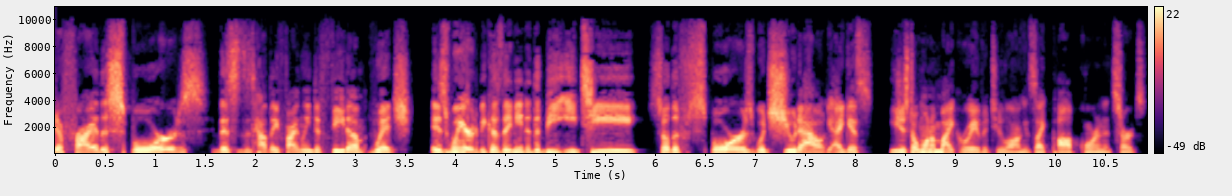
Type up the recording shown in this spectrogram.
to fry the spores. This is how they finally defeat him, which is weird because they needed the BET so the spores would shoot out. I guess You just don't want to microwave it too long. It's like popcorn. It starts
